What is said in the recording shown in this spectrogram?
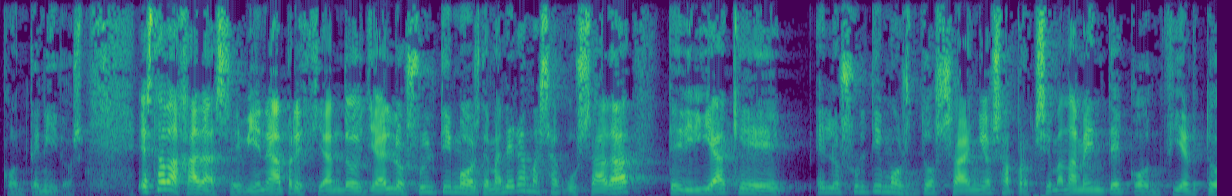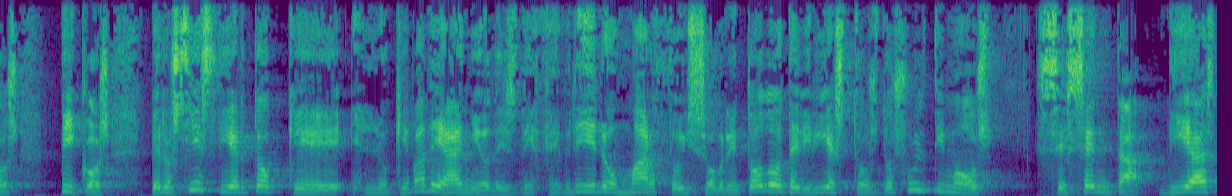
contenidos. Esta bajada se viene apreciando ya en los últimos, de manera más acusada, te diría que en los últimos dos años aproximadamente con ciertos picos. Pero sí es cierto que en lo que va de año, desde febrero, marzo y sobre todo te diría estos dos últimos 60 días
